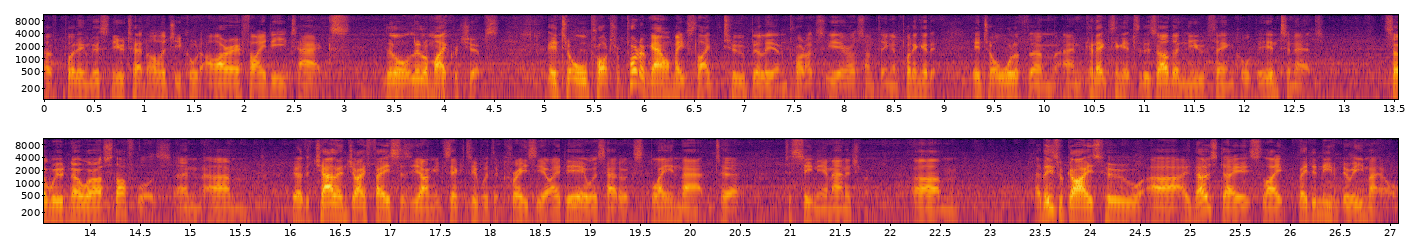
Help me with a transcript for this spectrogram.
of putting this new technology called RFID tags, little, little microchips, into all Procter, Procter Gamble makes like two billion products a year or something, and putting it into all of them and connecting it to this other new thing called the internet, so we would know where our stuff was. And um, you know, the challenge I faced as a young executive with a crazy idea was how to explain that to, to senior management. Um, these were guys who, uh, in those days, like, they didn't even do email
